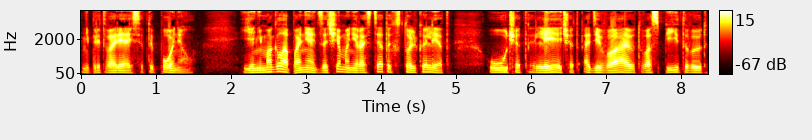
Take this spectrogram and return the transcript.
Не притворяйся, ты понял. Я не могла понять, зачем они растят их столько лет. Учат, лечат, одевают, воспитывают,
